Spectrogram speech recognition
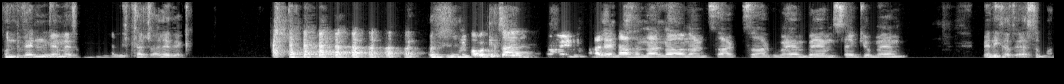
Und wenn, wenn wir es ich klatsche alle weg. Aber gibt es einen? Alle nacheinander und dann zack, zack, wham, bam, thank you, ma'am. Wenn ich das erste Mal.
